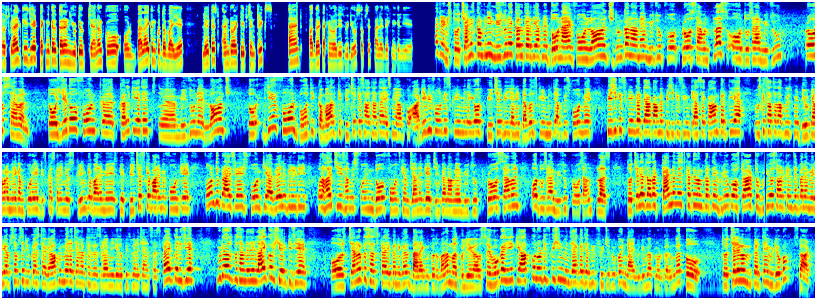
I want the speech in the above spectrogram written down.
Subscribe कीजिए technical current YouTube channel को और बेल आइकन को दबाइए latest Android tips and tricks and other technologies video सबसे पहले देखने के लिए। फ्रेंड्स तो चाइनीज़ कंपनी मिजू ने कल कर दिया अपने दो नए फ़ोन लॉन्च उनका नाम है मिजू प्रो सेवन प्लस और दूसरा है मिजू प्रो सेवन तो ये दो फ़ोन कल किए थे मिजू ने लॉन्च तो ये फ़ोन बहुत ही कमाल के फीचर के साथ आता है। इसमें आपको आगे भी फ़ोन की स्क्रीन मिलेगी और पीछे भी, यानी डबल स्क्रीन मिलती है आपको इस फ़ोन में। पीछे की स्क्रीन का क्या काम है? पीछे की स्क्रीन कैसे काम करती है? उसके साथ साथ आपको इसमें ड्यू कैमरा मिलेगा। हम पूरे डिस्कस करेंगे उस स्क्रीन के बारे में, इसके फीचर्स के बारे में फ़ोन के। फ़ोन की प्राइस रेंज फ़ोन की अवेलेबिलिटी और हर चीज़ हम इस फ़ोन दो फ़ोन के हम जानेंगे, जिनका नाम है म्यूजू प्रो सेवन और दूसरा है म्यूजू प्रो सेवन प्लस तो चलिए ज़्यादा टाइम वेस्ट करते हुए हम करते हैं वीडियो को स्टार्ट तो वीडियो स्टार्ट करने से पहले मेरी आप सबसे रिक्वेस्ट है, अगर आपने मेरे चैनल पर सब्सक्राइब नहीं किया तो प्लीज़ मेरे चैनल सब्सक्राइब कर लीजिए। वीडियोस पसंद है लाइक और शेयर कीजिए। और चैनल को सब्सक्राइब करने का बेल आइकन को दबाना मत भूलिएगा। उससे होगा ये कि आपको नोटिफिकेशन मिल जाएगा जब भी फ्यूचर में कोई नई वीडियो में अपलोड करूँगा। तो तो चलिए हम करते हैं वीडियो को स्टार्ट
